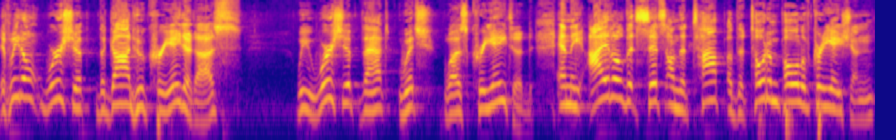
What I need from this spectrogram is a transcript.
If we don't worship the God who created us, we worship that which was created. And the idol that sits on the top of the totem pole of creation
